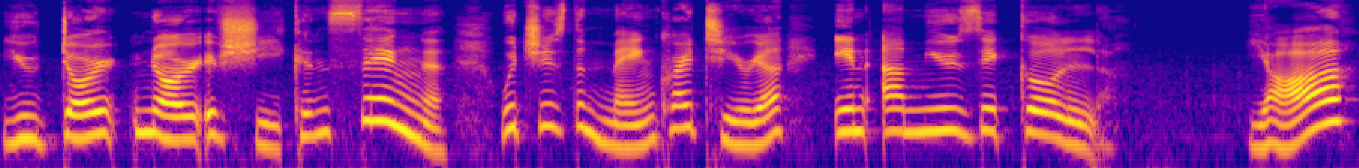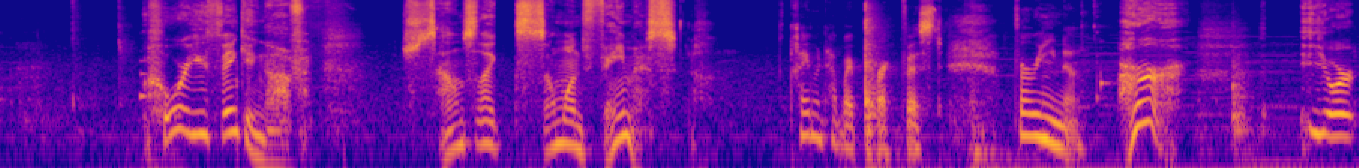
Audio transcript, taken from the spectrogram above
You don't know if she can sing, which is the main criteria in a musical. Yeah? Who are you thinking of? Sounds like someone famous. I can't even have my breakfast. Furina. Her? You're.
